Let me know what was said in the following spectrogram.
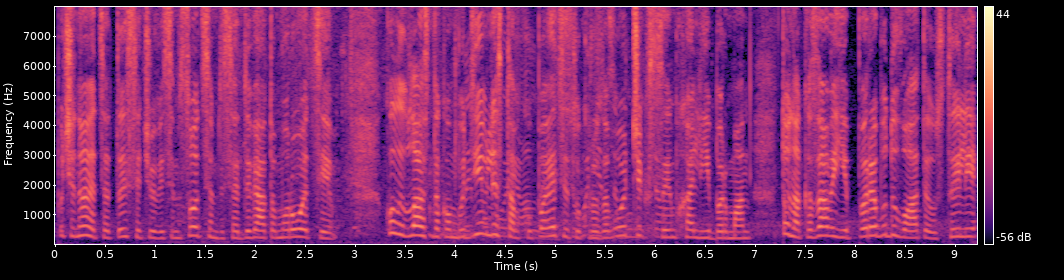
починається в 1879 році, коли власником будівлі став купець і цукрозаводчик Симха Ліберман, то наказав її перебудувати у стилі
